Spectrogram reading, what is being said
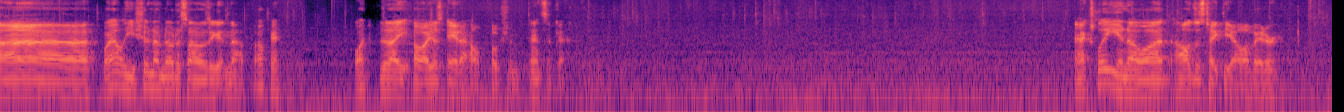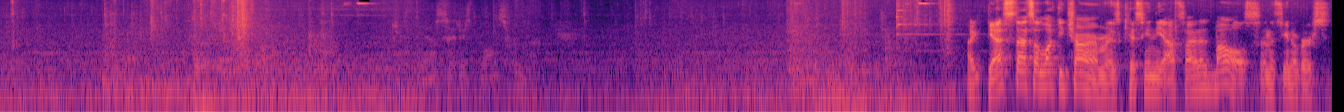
Uh, well, you shouldn't have noticed I was getting up. Okay. What did I... Oh, I just ate a health potion. That's okay. Actually, you know what? I'll just take the elevator. I guess that's a lucky charm, is kissing the outsider's balls in this universe.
